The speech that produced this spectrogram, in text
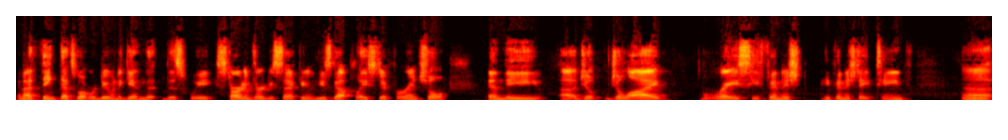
And I think that's what we're doing again th- this week. Starting 32nd, he's got place differential. In the uh, Ju- July race, he finished he finished 18th. Uh,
